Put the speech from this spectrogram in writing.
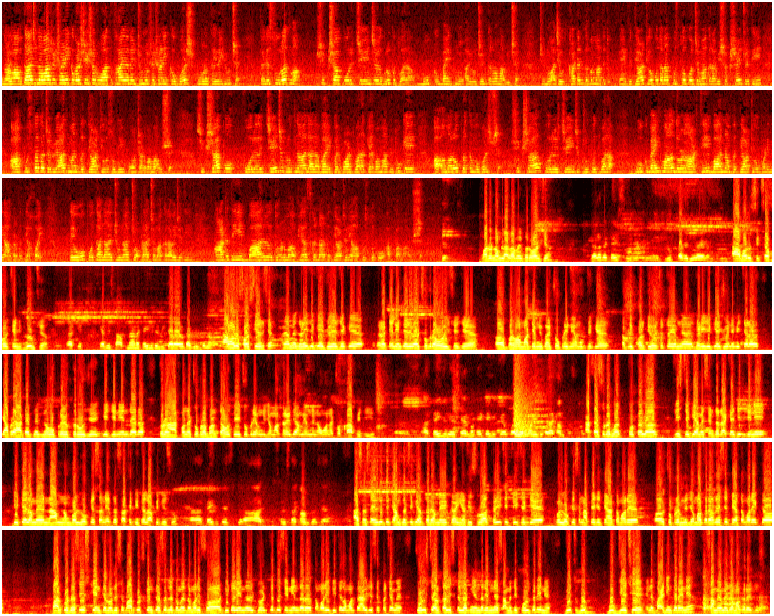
ઉનાળો આવતા જ નવા શૈક્ષણિક વર્ષની શરૂઆત થાય અને જૂનું શૈક્ષણિક વર્ષ પૂર્ણ થઈ રહ્યું છે. ત્યારે સુરતમાં શિક્ષા પોર ચેન્જ ગ્રુપ દ્વારા બુક બેંકનું આયોજન કરવામાં આવ્યું છે, જેનું આજે ઉદ્ઘાટન કરવામાં આવ્યું હતું. ત્યાં વિદ્યાર્થીઓ પોતાના પુસ્તકો જમા કરાવી શકશે, જેથી આ પુસ્તક જરૂરિયાતમંદ વિદ્યાર્થીઓ સુધી પહોંચાડવામાં આવશે. શિક્ષા ફોર ચેન્જ ગ્રુપના લાલાભાઈ ભરવાડ દ્વારા કહેવામાં આવ્યું હતું કે આ અમારો પ્રથમ વર્ષ છે. શિક્ષા ફોર ચેન્જ ગ્રુપ દ્વારા બુક બેંકમાં ધોરણ આઠથી બારના વિદ્યાર્થીઓ ભણીને આગળ વધ્યા હોય. તેઓ પોતાના જૂના ચોપડા જમા કરાવે જેથી આઠથી બાર ધોરણમાં અભ્યાસ કરનાર વિદ્યાર્થીઓને આ પુસ્તકો આપવામાં આવશે. મારું નામ લાલાભાઈ ભરવાડ છે. લાલાભાઈ કઈ ગ્રુપ સાથે જોડાયેલા આ અમારું શિક્ષા ફોર ચેન્જ ગ્રુપ છે. ત્યાંની સ્થાપના અને કઈ રીતે વિચાર આવ્યો કે આ ગ્રુપ બનાવવા આ અમારું ફર્સ્ટ યર છે. અને અમે ઘણી જગ્યાએ જોઈએ છે કે ઘણા ટેલેન્ટેડ એવા છોકરા હોય છે જે ભણવા માટે એમની પાસે ચોપડીની અમુક જગ્યાએ તકલીફ પડતી હોય છે. તો એમને ઘણી જગ્યાએ જોઈને વિચાર આવે કે આપણે આ ટાઈપનો એક નવો પ્રયોગ કરવો જોઈએ કે જેની અંદર ધોરણ આઠમાના ચોપડા ભણતા હોય તો એ ચોપડી અમને જમા કરાવી દે અમે એમને નવાના ચોપડા આપી દઈએ. આ કઈ જગ્યાએ શહેરમાં કઈ કઈ જગ્યા ઉપર પોઈન્ટ ઉપર આ કામ? આખા સુરતમાં ટોટલ ત્રીસ જગ્યાએ અમે સેન્ટર રાખ્યા છે જેની ડિટેલ અમે નામ નંબર લોકેશન એડ્રેસ સાથે ડિટેલ આપી દઈશું. કઈ રીતે આ સંસ્થા કામ કરશે? આ સંસ્થા એવી રીતે કામ કરશે કે અત્યારે અમે એક અહીંયાથી શરૂઆત કરી છે, ત્રીસ જગ્યાએ લોકેશન આપીએ છીએ, ત્યાં તમારે ચોપડા એમને જમા કરવા રહેશે, ત્યાં તમારે એક બારકોડ હશે સ્કેન કરવા રહેશે. બારકોડ સ્કેન કરશો એટલે તમે તમારી ડિટેલ અંદર જોઈન્ટ કરી દેશો. એની અંદર તમારી ડિટેલ અમારે ત્યાં આવી જશે. પછી અમે ચોવીસથી અડતાલીસ કલાકની અંદર એમને સામેથી કોલ કરીને વિથ બુક બુક જે છે એને બાઇડિંગ કરાવીને સામે અમે જમા કરાવી દઈશું.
